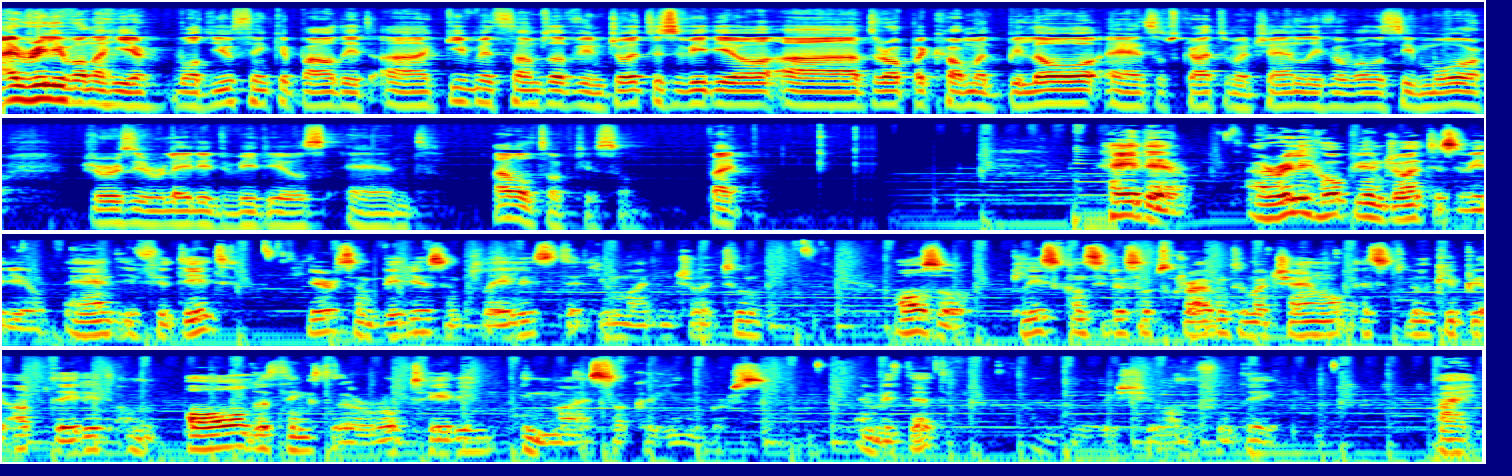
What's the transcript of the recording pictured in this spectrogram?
I really want to hear what you think about it. Uh, give me a thumbs up if you enjoyed this video. Uh, drop a comment below and subscribe to my channel if you want to see more jersey related videos. And I will talk to you soon. Bye. Hey there. I really hope you enjoyed this video. And if you did, here are some videos and playlists that you might enjoy too. Also, please consider subscribing to my channel as it will keep you updated on all the things that are rotating in my soccer universe. And with that, to wish you a wonderful day. Bye.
